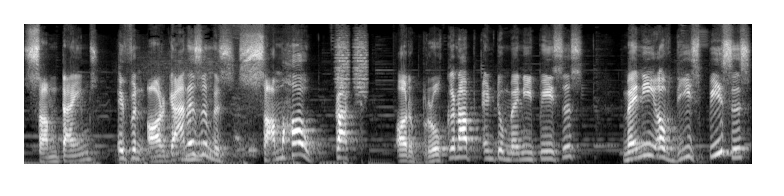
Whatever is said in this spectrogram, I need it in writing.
Sometimes, if an organism is somehow cut or broken up into many pieces, many of these pieces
